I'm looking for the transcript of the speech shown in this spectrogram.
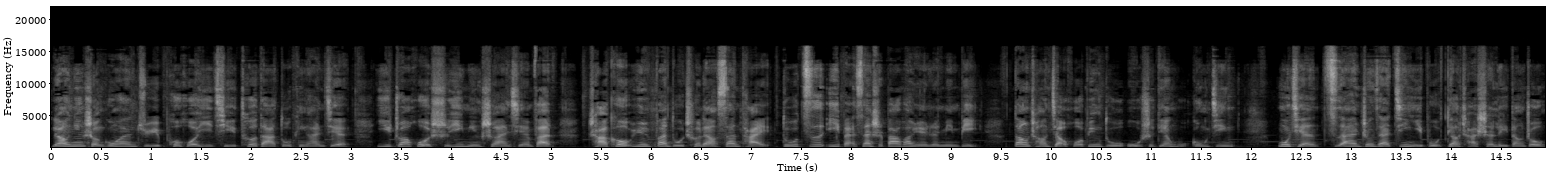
辽宁省公安局破获一起特大毒品案件，已抓获十一名涉案嫌犯，查扣运贩毒车辆三台，毒资一百三十八万元人民币，当场缴获冰毒五十点五公斤。目前，此案正在进一步调查审理当中。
